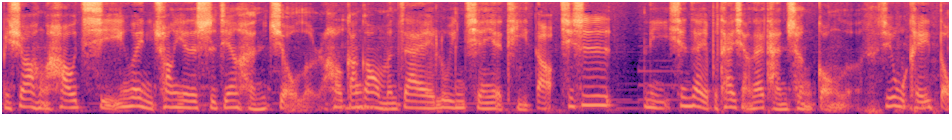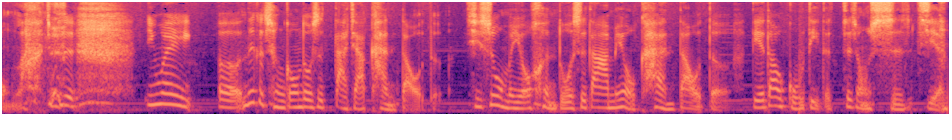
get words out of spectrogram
必须要很好奇，因为你创业的时间很久了，然后刚刚我们在录音前也提到，其实你现在也不太想再谈成功了。其实我可以懂啦，就是因为。呃，那个成功都是大家看到的，其实我们有很多是大家没有看到的，跌到谷底的这种时间。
